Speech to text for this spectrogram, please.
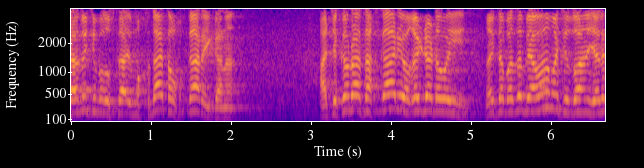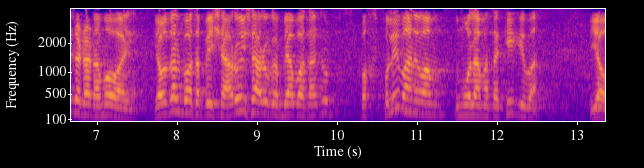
دانو چې استاد مخدا ته ښکاری کنه ا چې کړه ته ښکاری او غیډه ډوي نو ته بده بیا وامه چې ځوان یې لکه ډډه مو وای یو ځل به ته په اشارو اشارو کوم بیا به ته په خلی باندې وام ملامت کیږي یو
